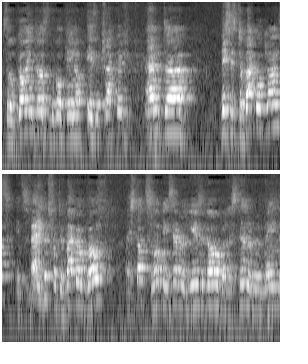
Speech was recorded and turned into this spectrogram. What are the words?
So going close to the volcano is attractive. And uh, this is tobacco plants. It's very good for tobacco growth. I stopped smoking several years ago, but I still remain,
